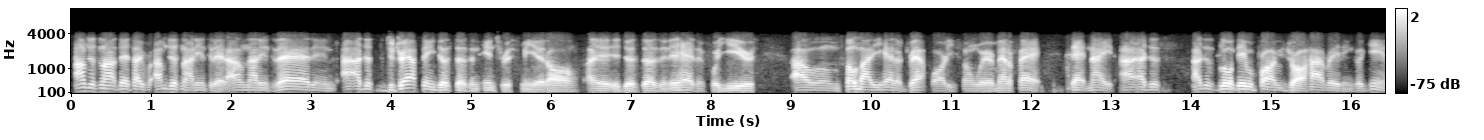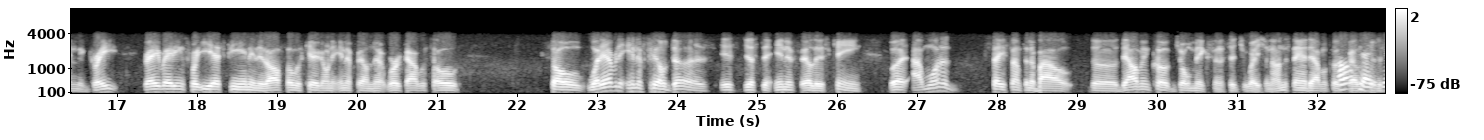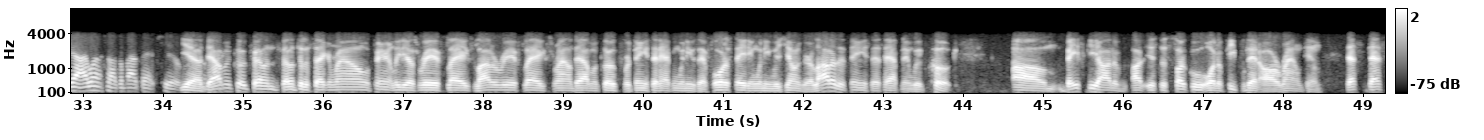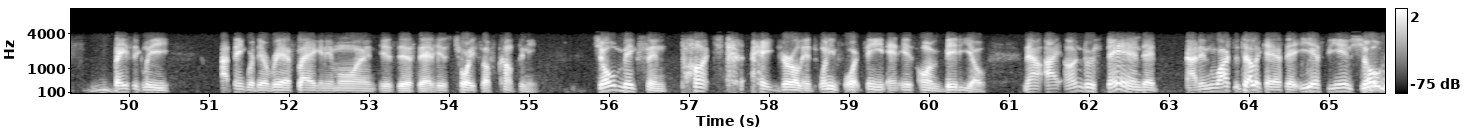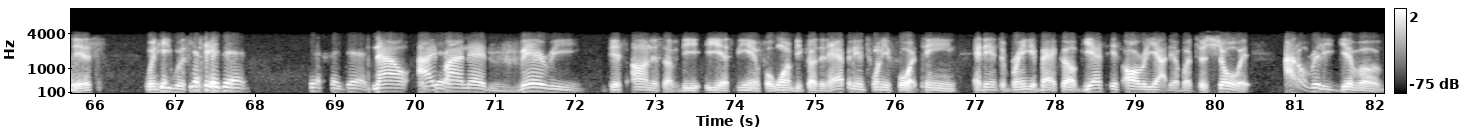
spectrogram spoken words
I'm just not that type. I'm just not into that. I'm not into that, and I just the draft thing just doesn't interest me at all. I, it just doesn't. It hasn't for years. I, um, somebody had a draft party somewhere. Matter of fact, that night, I, I just I just blew. They would probably draw high ratings. Again, the great great ratings for ESPN, and it also was carried on the NFL Network. I was told. So whatever the NFL does, it's just the NFL is king. But I want to say something about the Dalvin Cook, Joe Mixon situation. I understand Dalvin Cook fell Okay, into the yeah, I want to talk about that too. yeah, Okay. Dalvin Cook fell, in, fell into the second round. Apparently, there's red flags, a lot of red flags around Dalvin Cook for things that happened when he was at Florida State and when he was younger. A lot of the things that's happening with Cook, um, basically, are the are, is the circle or the people that are around him. That's that's basically, I think, what they're red flagging him on is just that his choice of company. Joe Mixon punched a girl in 2014 and it's on video. Now I understand that I didn't watch the telecast that ESPN showed mm-hmm. this when he was yes, picked. they did. Yes, they did. Now They I did. find that very dishonest of the ESPN for one because it happened in 2014 and then to bring it back up. Yes, it's already out there, but to show it, I don't really give a.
